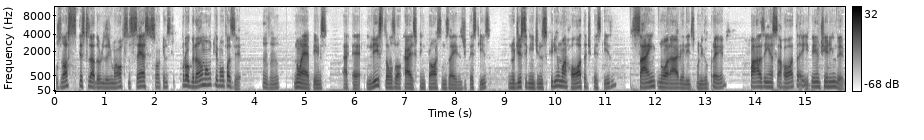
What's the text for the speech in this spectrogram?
Os nossos pesquisadores de maior sucesso são aqueles que programam o que vão fazer. Uhum. No app, eles é, é, listam os locais que têm próximos a eles de pesquisa. No dia seguinte, eles criam uma rota de pesquisa, saem no horário ali disponível para eles, fazem essa rota e ganham o dinheirinho deles.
